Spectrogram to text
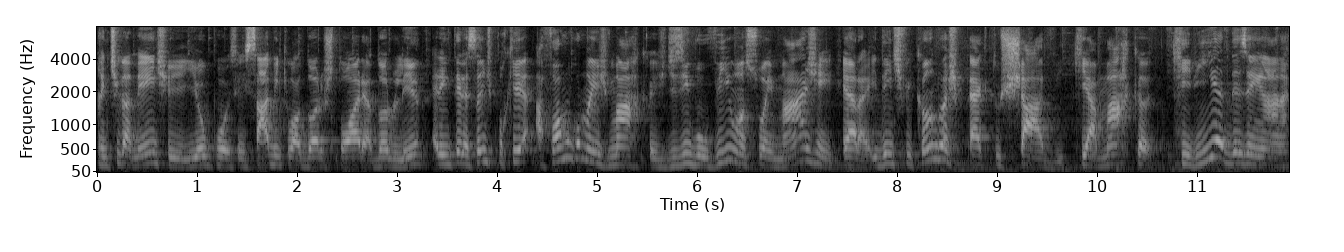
antigamente, e eu, pô, vocês sabem que eu adoro história, adoro ler, era interessante porque a forma como as marcas desenvolviam a sua imagem era identificando o aspecto chave que a marca queria desenhar na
